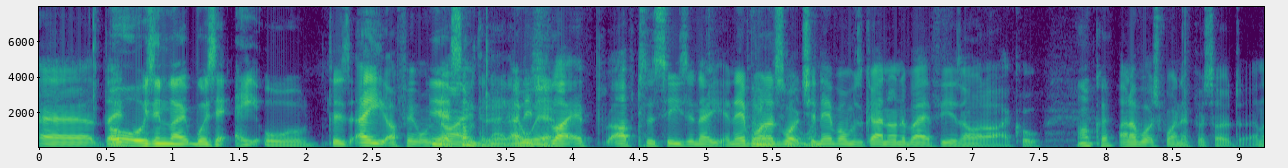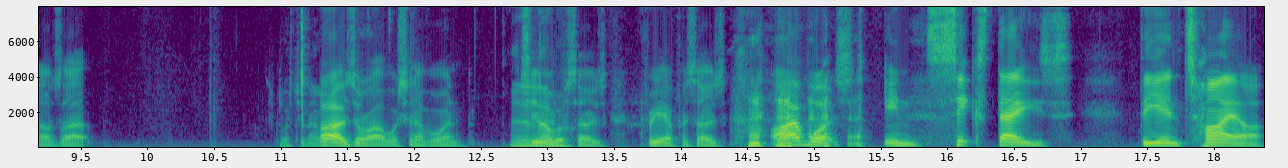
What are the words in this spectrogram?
uh, they, oh, it was in like was it eight or there's eight, I think, or Yeah, nine, something like that, and this yeah. was like up to season eight, and everyone was watching. one. Everyone was going on about it for years. I'm like, all right, cool. okay? And I watched one episode, and I was like, Watch oh, it was all right. Watch another one, And two another. episodes, three episodes. I watched in six days the entire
